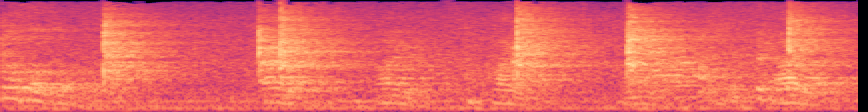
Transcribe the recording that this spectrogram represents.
はい。はい。はい。はい。はい。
